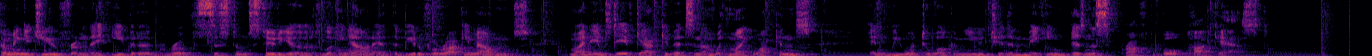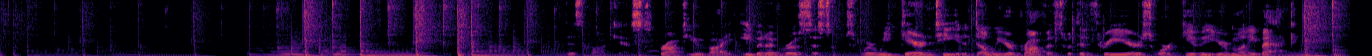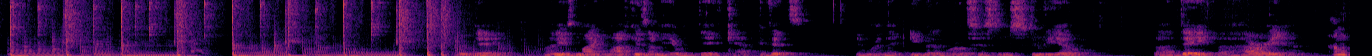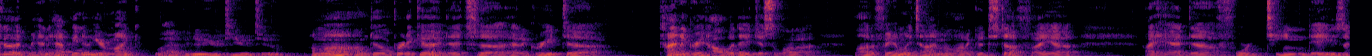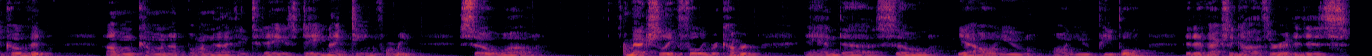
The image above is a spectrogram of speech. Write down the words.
coming at you from the EBITDA Growth System Studios, looking out at the beautiful Rocky Mountains. My name's Dave Gapkovitz, and I'm with Mike Watkins, and we want to welcome you to the Making Business Profitable podcast. This podcast is brought to you by EBITDA Growth Systems, where we guarantee to double your profits within three years or give you your money back. Good day. My name is Mike Watkins. I'm here with Dave Kapkovitz, and we're in the EBITDA Growth Systems studio. Uh, Dave, uh, how are you? I'm good, man. Happy New Year, Mike. Well, Happy New Year to you, too. I'm uh, I'm doing pretty good. It's uh, had a great, uh, kind of great holiday. Just a lot of a lot of family time, a lot of good stuff. I uh, I had uh, 14 days of COVID. Um, coming up on I think today's day 19 for me. So uh, I'm actually fully recovered, and uh, so yeah, all you all you people that have actually gone through it, it is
